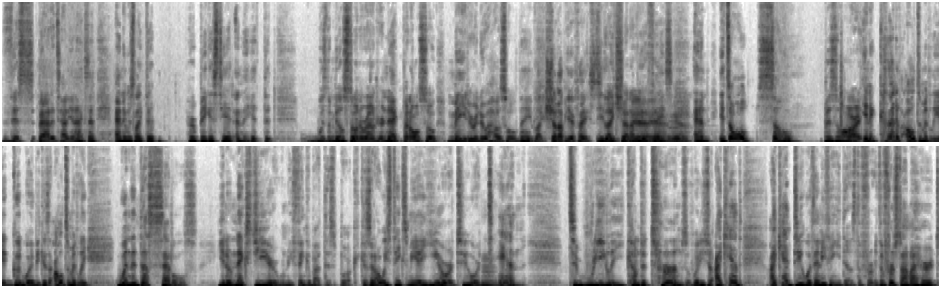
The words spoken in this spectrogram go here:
this bad Italian accent. And it was like the her biggest hit and the hit that was the millstone around her neck, but also made her into a household name. like shut up your face. He like shut up Yeah, your yeah, face. yeah. And it's all so bizarre in a kind of ultimately a good way because ultimately when the dust settles, you know, next year when we think about this book, because it always takes me a year or two or hmm. ten to really come to terms with what he's I can't I can't deal with anything he does. The, fir- the first time I heard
